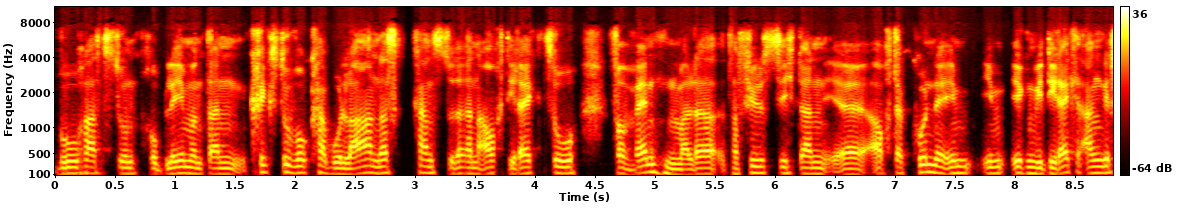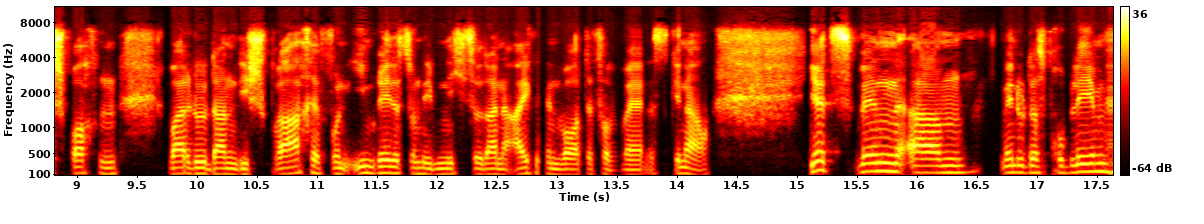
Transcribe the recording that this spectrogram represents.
wo hast du ein Problem und dann kriegst du Vokabular und das kannst du dann auch direkt so verwenden, weil da, da fühlt sich dann äh, auch der Kunde im, im irgendwie direkt angesprochen, weil du dann die Sprache von ihm redest und eben nicht so deine eigenen Worte verwendest. Genau. Jetzt, wenn, ähm, wenn du das Problem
